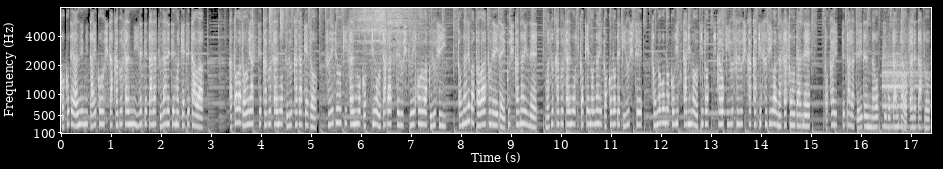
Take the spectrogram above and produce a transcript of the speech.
ここで安易に対抗したカブさんに入れてたら釣られて負けてたわ。あとはどうやってカブさんを釣るかだけど、水蒸気さんもこっちを疑ってるし追放は苦しい。となればパワープレイで行くしかないね。まずカブさんを人気のないところでキルして、その後残り二人のうちどっちかをキルするしか勝ち筋はなさそうだね。とか言ってたら停電直ってボタンが押されたぞ。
